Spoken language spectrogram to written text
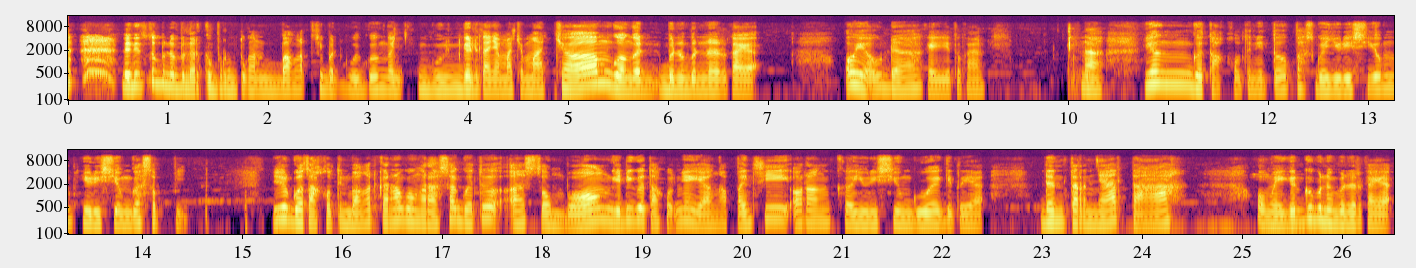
Dan itu tuh bener-bener keberuntungan banget sih buat gue gue nggak gue nggak ditanya macem-macem gue nggak bener-bener kayak oh ya udah kayak gitu kan. Nah yang gue takutin itu pas gue yudisium yudisium gue sepi jujur gue takutin banget karena gue ngerasa gue tuh uh, sombong. Jadi gue takutnya ya ngapain sih orang ke yudisium gue gitu ya. Dan ternyata oh my god gue bener-bener kayak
